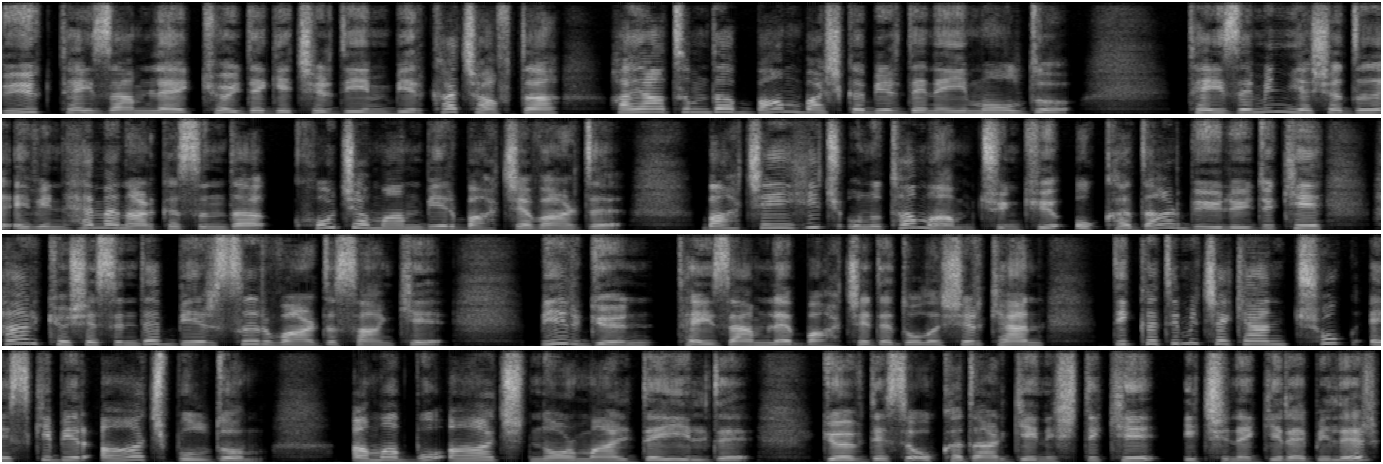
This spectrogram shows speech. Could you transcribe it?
büyük teyzemle köyde geçirdiğim birkaç hafta hayatımda bambaşka bir deneyim oldu. Teyzemin yaşadığı evin hemen arkasında kocaman bir bahçe vardı. Bahçeyi hiç unutamam çünkü o kadar büyülüydü ki her köşesinde bir sır vardı sanki. Bir gün teyzemle bahçede dolaşırken dikkatimi çeken çok eski bir ağaç buldum. Ama bu ağaç normal değildi. Gövdesi o kadar genişti ki içine girebilir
